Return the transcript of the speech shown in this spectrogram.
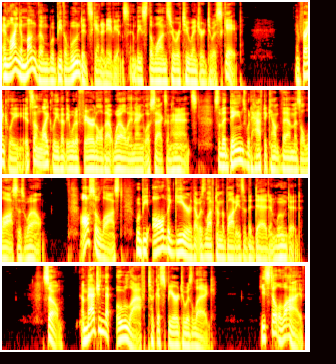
and lying among them would be the wounded Scandinavians, at least the ones who were too injured to escape. And frankly, it's unlikely that they would have fared all that well in Anglo Saxon hands, so the Danes would have to count them as a loss as well. Also lost would be all the gear that was left on the bodies of the dead and wounded. So, imagine that Olaf took a spear to his leg. He's still alive,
